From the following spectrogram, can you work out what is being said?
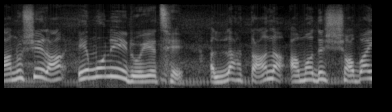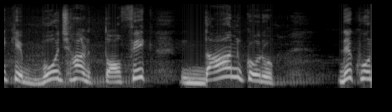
মানুষেরা এমনই রয়েছে। আল্লাহ তালা আমাদের সবাইকে বোঝার তফিক দান করুক। দেখুন,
